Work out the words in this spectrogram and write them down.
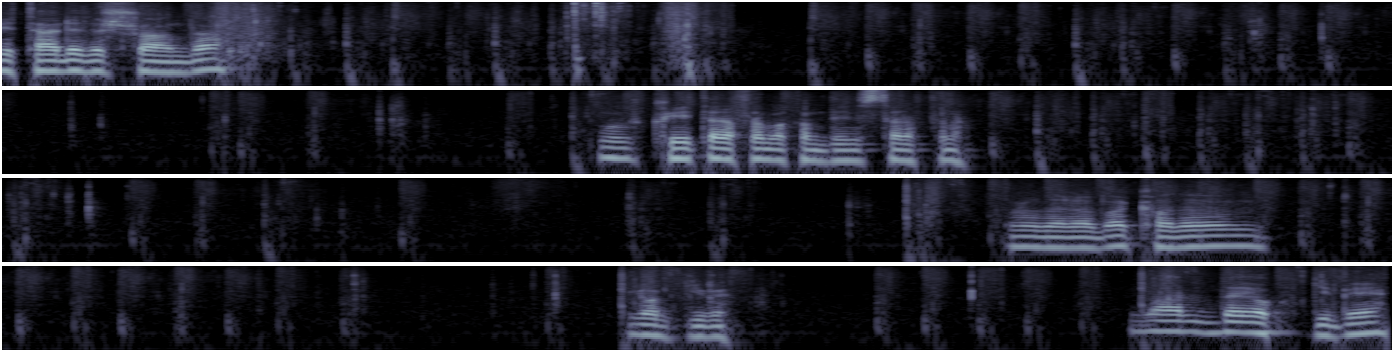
Yeterlidir şu anda. Bu kıyı tarafına bakalım deniz tarafına. Buralara bakalım. Yok gibi. Var da yok gibi.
